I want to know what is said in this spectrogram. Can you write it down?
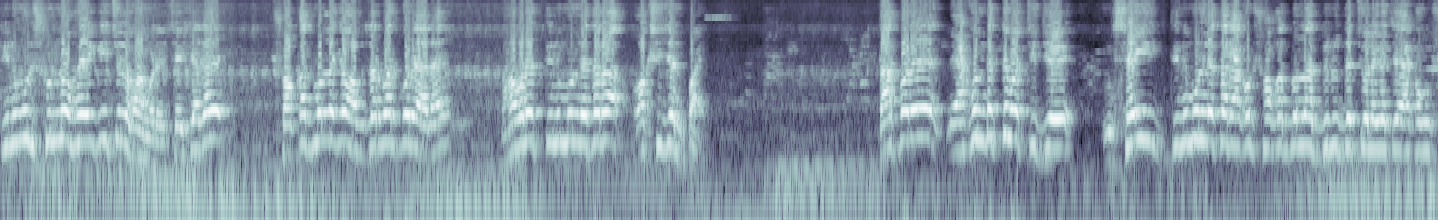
তৃণমূল শূন্য হয়ে গিয়েছিল ভাঙড়ে। সেই জায়গায় শকাত মোল্লাকে অবজারভার করে আনায় ভাঙড়ের তৃণমূল নেতারা অক্সিজেন পায়। তারপরে এখন দেখতে পাচ্ছি যে সেই তৃণমূল নেতারা এখন শকাত মোল্লার বিরুদ্ধে চলে গেছে এক অংশ।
